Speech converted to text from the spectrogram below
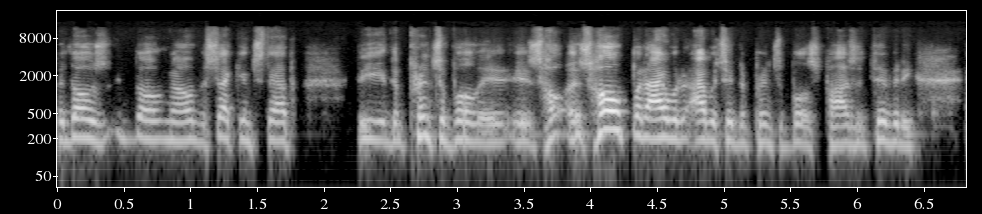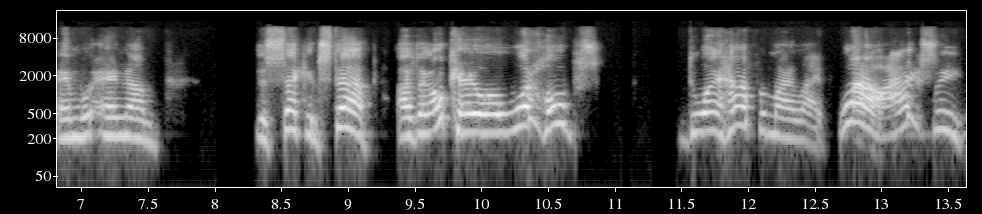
for those don't know, the second step, the the principle is, is hope, but I would I would say the principle is positivity. And and um, the second step, I was like, okay, well, what hopes do I have for my life? Well, actually,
